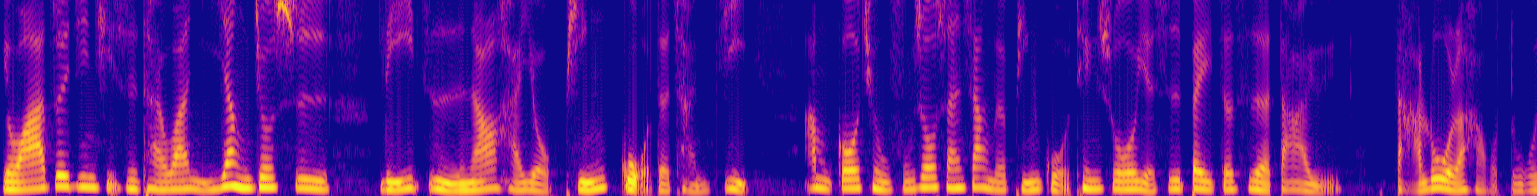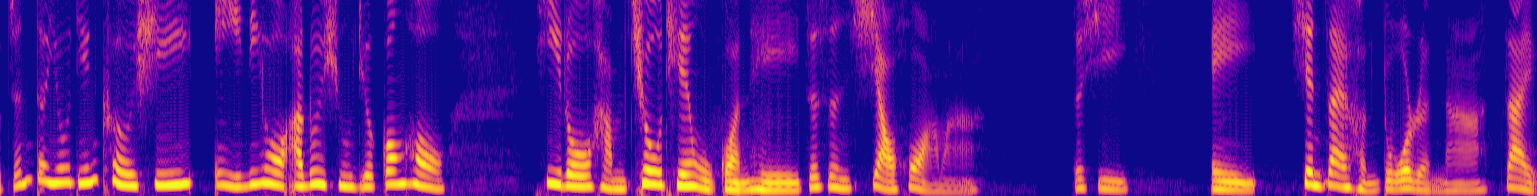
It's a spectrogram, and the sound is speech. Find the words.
有啊，最近其实台湾一样就是梨子，然后还有苹果的产季。阿姆哥琼福州山上的苹果，听说也是被这次的大雨打落了好多，真的有点可惜。诶、你好，阿瑞想着讲吼，迄落和秋天有关系，这是笑话吗？就是诶、现在很多人啊，在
